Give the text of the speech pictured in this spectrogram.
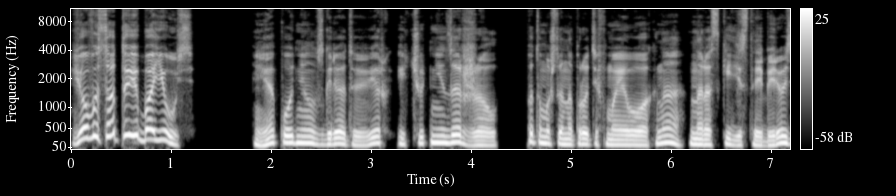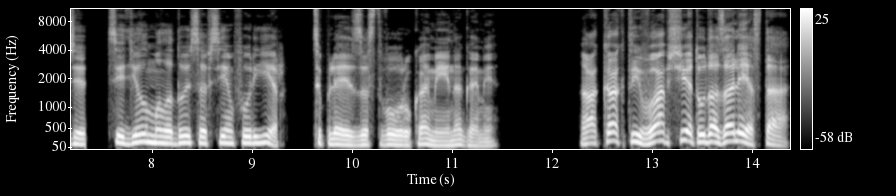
Я высоты боюсь!» Я поднял взгляд вверх и чуть не заржал, потому что напротив моего окна на раскидистой березе сидел молодой совсем фурьер, цепляясь за ствол руками и ногами. «А как ты вообще туда залез-то?»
